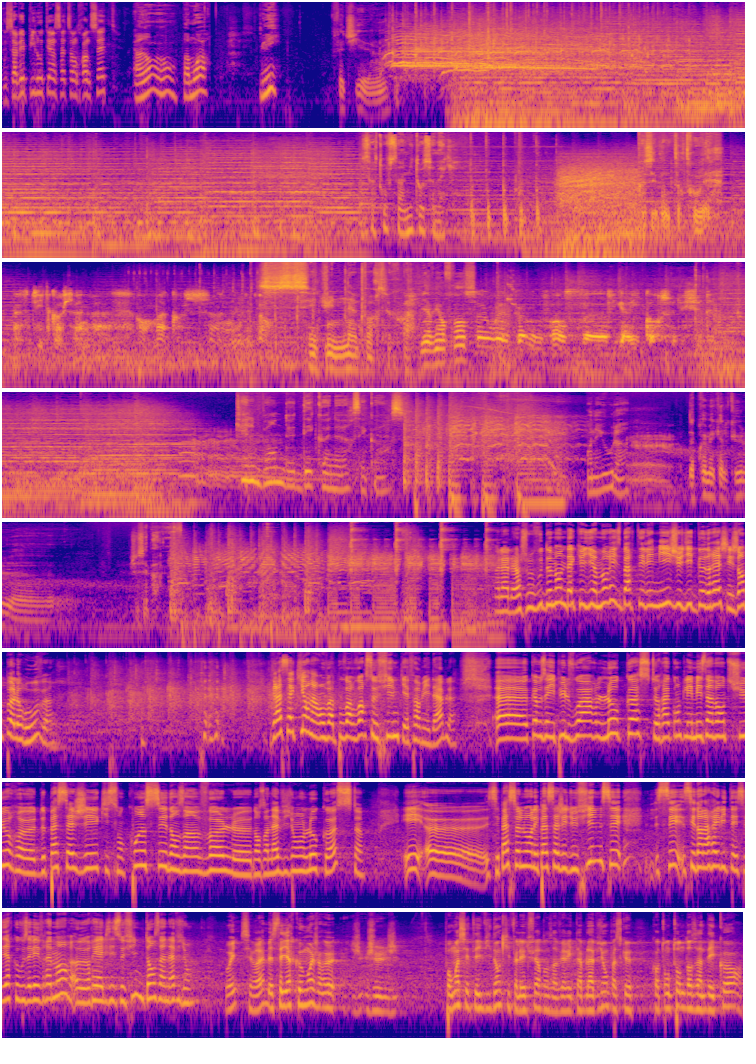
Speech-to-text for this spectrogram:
Vous savez piloter un 737 Ah non, non, pas moi. Lui Faites chier, hein. Ça se trouve, c'est un mytho, ce mec. Que c'est bon de te retrouver. Petite cochonne. Oh ma cochonne. C'est du n'importe quoi. Bienvenue en France. Welcome in France, euh, Figari Corse du Sud. Quelle bande de déconneurs ces Corses. On est où là? D'après mes calculs, euh, je sais pas. Voilà, alors je vous demande d'accueillir Maurice Barthélémy, Judith Godrèche et Jean-Paul Rouve. Grâce à qui on, a- on va pouvoir voir ce film qui est formidable. Euh, comme vous avez pu le voir, Low Cost raconte les mésaventures euh, de passagers qui sont coincés dans un vol, euh, dans un avion low cost. Et euh, c'est pas seulement les passagers du film, c'est- dans la réalité. C'est-à-dire que vous avez vraiment réalisé ce film dans un avion. Oui, c'est vrai. C'est-à-dire que moi, pour moi, c'était évident qu'il fallait le faire dans un véritable avion parce que quand on tourne dans un décor,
